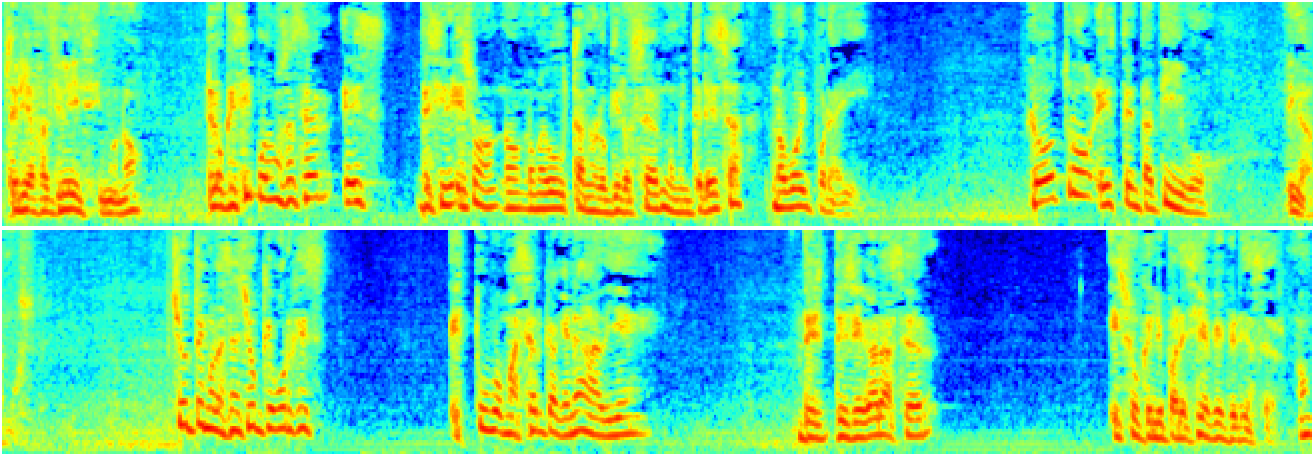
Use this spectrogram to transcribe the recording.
Sería facilísimo, ¿no? Lo que sí podemos hacer es decir, eso no, no- me gusta, no lo quiero hacer, no me interesa, no voy por ahí. Lo otro es tentativo, digamos. Yo tengo la sensación que Borges estuvo más cerca que nadie de, de llegar a hacer eso que le parecía que quería hacer, ¿no?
